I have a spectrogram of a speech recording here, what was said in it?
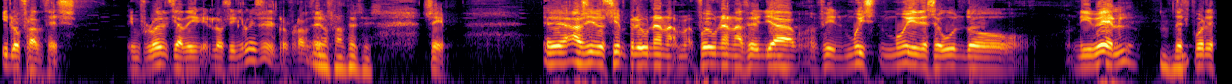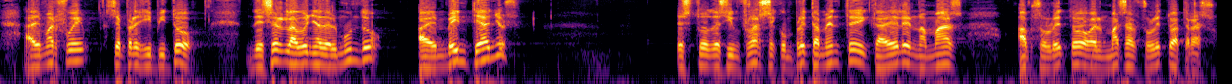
y lo francés. Influencia de los ingleses y los franceses. los franceses. Sí. Eh, ha sido siempre una fue una nación ya en fin muy muy de segundo nivel después además fue se precipitó de ser la dueña del mundo en 20 años esto desinflarse completamente y caer en la más obsoleto, el más obsoleto atraso.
